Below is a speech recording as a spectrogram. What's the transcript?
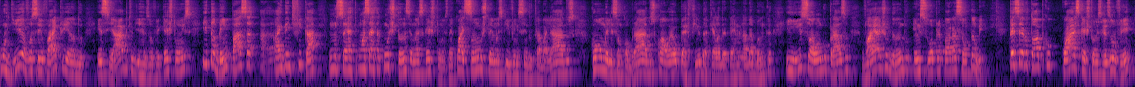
por dia, você vai criando esse hábito de resolver questões e também passa a identificar um certo, uma certa constância nas questões. Né? Quais são os temas que vêm sendo trabalhados, como eles são cobrados, qual é o perfil daquela determinada banca e isso a longo prazo vai ajudando em sua preparação também. Terceiro tópico, quais questões resolver.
